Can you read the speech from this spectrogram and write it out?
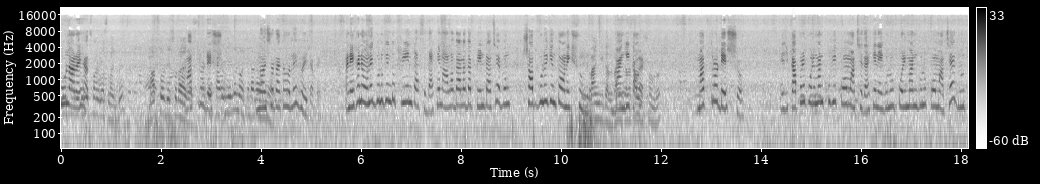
ফুল আড়াই হাত মাত্র দেড়শো টাকা মাত্র 150 টাকা হলেই হয়ে যাবে। মানে এখানে অনেকগুলো কিন্তু প্রিন্ট আছে। দেখেন আলাদা আলাদা প্রিন্ট আছে এবং সবগুলোই কিন্তু অনেক সুন্দর। বাঙ্গি কালার বাঙ্গি কালার সুন্দর। মাত্র দেড়শো। এই যে কাপড়ের পরিমাণ খুবই কম আছে দেখেন এগুলোর পরিমাণগুলো কম আছে। দ্রুত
